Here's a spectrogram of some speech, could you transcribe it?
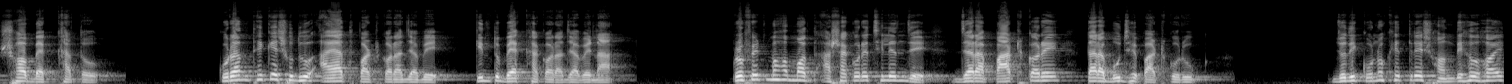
স্বব্যাখ্যাত। কোরআন থেকে শুধু আয়াত পাঠ করা যাবে, কিন্তু ব্যাখ্যা করা যাবে না। প্রফেট মোহাম্মদ আশা করেছিলেন যে, যারা পাঠ করে, তারা বুঝে পাঠ করুক। যদি কোনো ক্ষেত্রে সন্দেহ হয়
